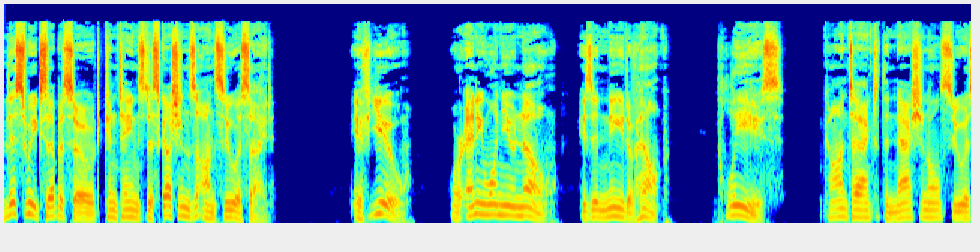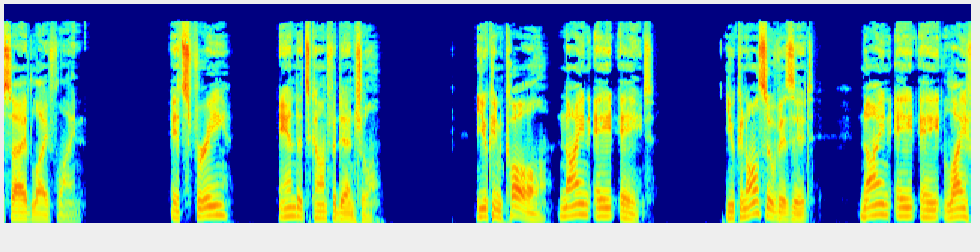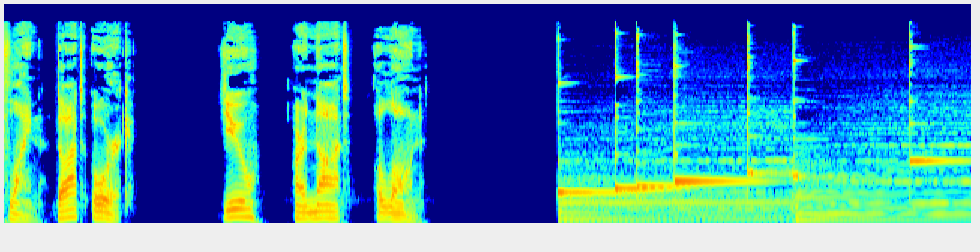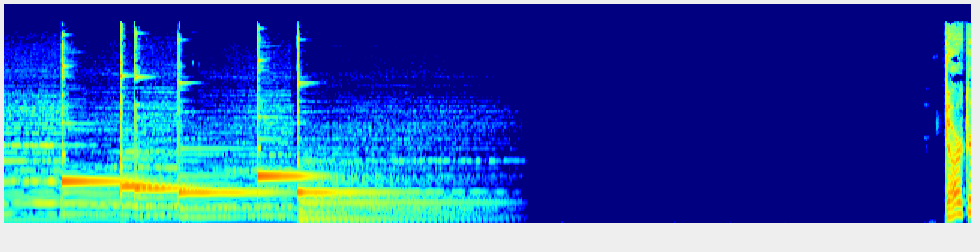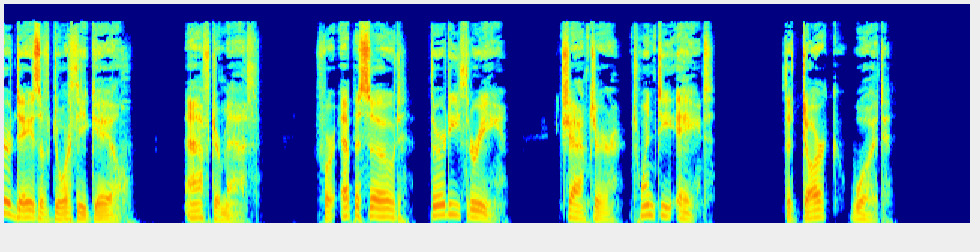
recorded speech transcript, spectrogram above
This week's episode contains discussions on suicide. If you, or anyone you know, is in need of help, please contact the National Suicide Lifeline. It's free and it's confidential. You can call 988. You can also visit 988lifeline.org. You are not alone. Darker Days of Dorothy Gale Aftermath for episode 33, chapter 28 The Dark Wood,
